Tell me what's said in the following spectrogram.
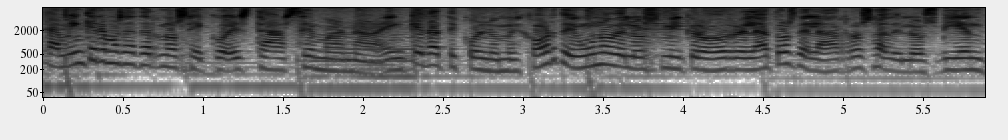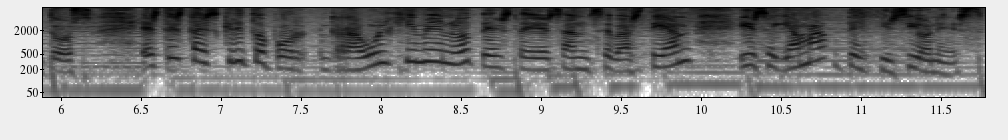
También queremos hacernos eco esta semana en Quédate con lo mejor de uno de los microrelatos de la Rosa de los Vientos. Este está escrito por Raúl Jimeno desde San Sebastián y se llama Decisiones.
